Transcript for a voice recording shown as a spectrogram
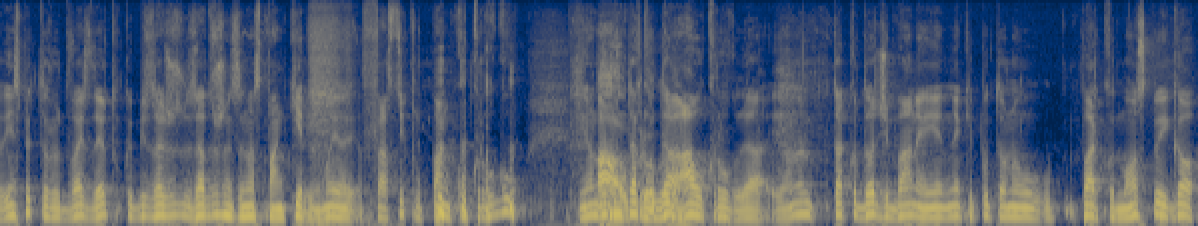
uh, inspektor u 29. koji je bio zadužen za nas pankire. Imao je fasciklu punk u krugu. I onda A, on u tako, krugu, da, da. a u krugu, da. I onda tako dođe Bane je neki put ono u park kod Moskve i kao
